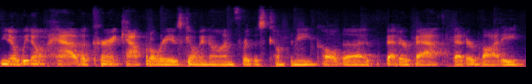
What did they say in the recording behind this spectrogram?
you know, we don't have a current capital raise going on for this company called uh, Better Bath, Better Body.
